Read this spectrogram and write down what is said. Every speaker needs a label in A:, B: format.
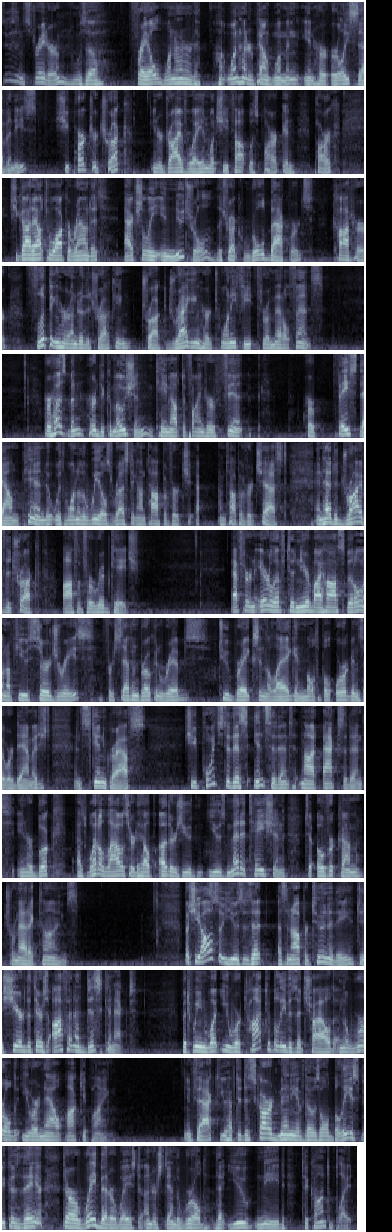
A: Susan Strader was a frail 100, 100 pound woman in her early 70s. She parked her truck in her driveway in what she thought was park and park. She got out to walk around it. Actually, in neutral, the truck rolled backwards, caught her, flipping her under the truck, truck dragging her 20 feet through a metal fence. Her husband heard the commotion came out to find her, fin- her face down, pinned with one of the wheels resting on top of her, ch- on top of her chest, and had to drive the truck off of her rib cage. After an airlift to a nearby hospital and a few surgeries for seven broken ribs, two breaks in the leg, and multiple organs that were damaged, and skin grafts, she points to this incident, not accident, in her book as what allows her to help others use meditation to overcome traumatic times. But she also uses it as an opportunity to share that there's often a disconnect between what you were taught to believe as a child and the world you are now occupying. In fact, you have to discard many of those old beliefs because they, there are way better ways to understand the world that you need to contemplate.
